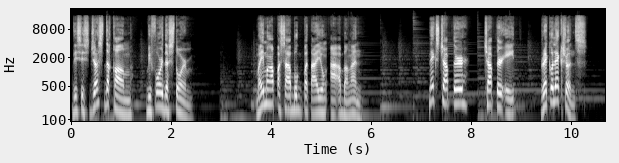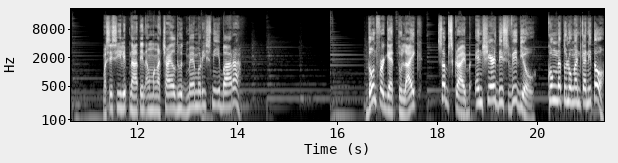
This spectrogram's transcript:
this is just the calm before the storm. May mga pasabog pa tayong aabangan. Next chapter, Chapter 8, Recollections. Masisilip natin ang mga childhood memories ni Ibarra. Don't forget to like, subscribe, and share this video kung natulungan ka nito.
